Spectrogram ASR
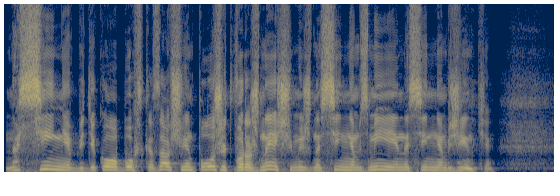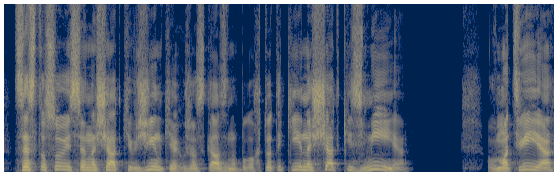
насіння, від якого Бог сказав, що він положить ворожнечу між насінням змії і насінням жінки. Це стосується нащадків жінки, як вже сказано було. Хто такі нащадки Змія? В Матвія,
